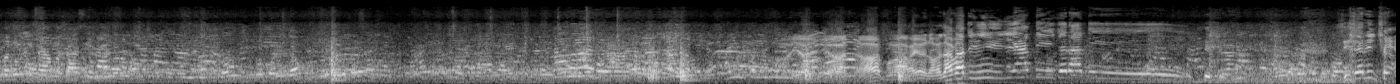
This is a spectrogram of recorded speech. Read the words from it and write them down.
makikisama sa atin. Ayan, yan. Ah, mga kayo, no? Dapat si si Ate, si Ate. Si Sir.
